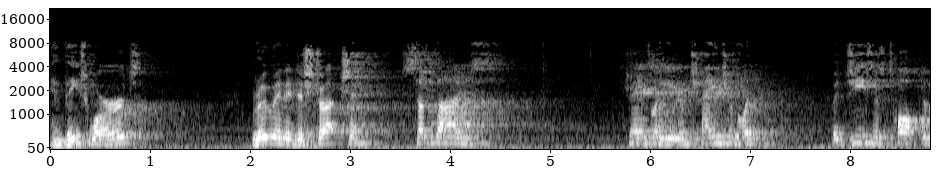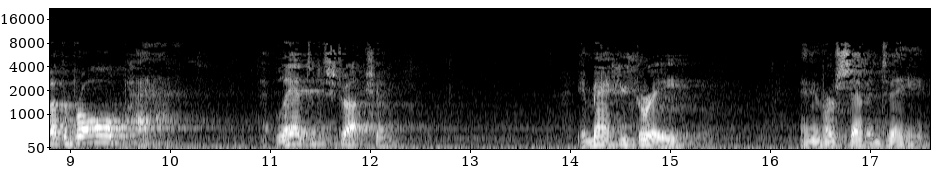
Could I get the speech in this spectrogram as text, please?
And these words, ruin and destruction, sometimes translated interchangeably, but Jesus talked about the broad path that led to destruction in Matthew 3 and in verse 17.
